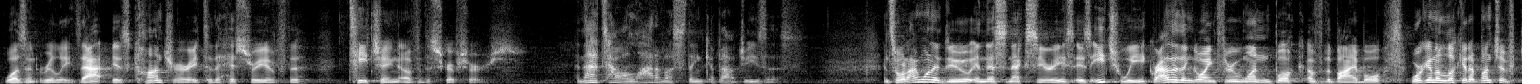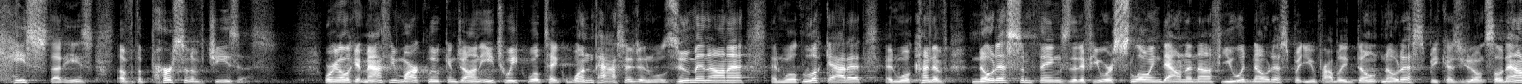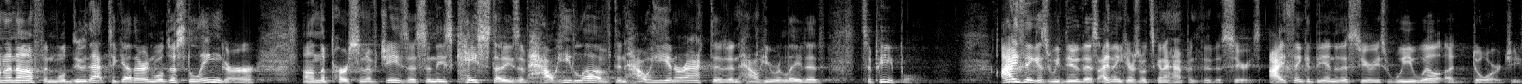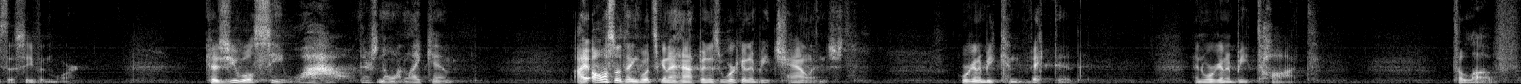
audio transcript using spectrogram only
wasn't really. That is contrary to the history of the teaching of the scriptures. And that's how a lot of us think about Jesus. And so, what I want to do in this next series is each week, rather than going through one book of the Bible, we're going to look at a bunch of case studies of the person of Jesus. We're going to look at Matthew, Mark, Luke, and John. Each week we'll take one passage and we'll zoom in on it and we'll look at it and we'll kind of notice some things that if you were slowing down enough, you would notice, but you probably don't notice because you don't slow down enough. And we'll do that together and we'll just linger on the person of Jesus and these case studies of how he loved and how he interacted and how he related to people. I think as we do this, I think here's what's going to happen through this series. I think at the end of this series, we will adore Jesus even more because you will see, wow, there's no one like him. I also think what's going to happen is we're going to be challenged, we're going to be convicted, and we're going to be taught to love.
